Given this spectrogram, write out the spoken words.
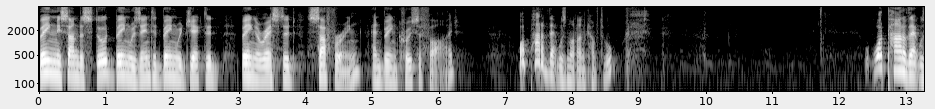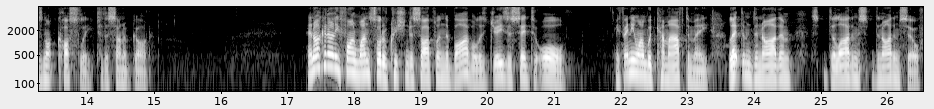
being misunderstood, being resented, being rejected, being arrested, suffering, and being crucified, what part of that was not uncomfortable? what part of that was not costly to the Son of God? And I can only find one sort of Christian disciple in the Bible, as Jesus said to all, If anyone would come after me, let them deny, them, deny, them, deny themselves,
